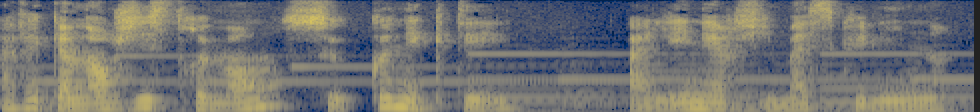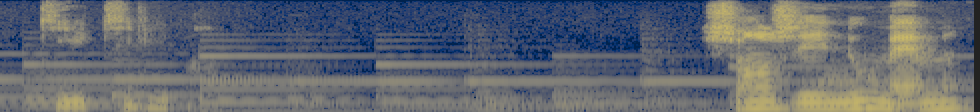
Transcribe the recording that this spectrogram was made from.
avec un enregistrement se connecter à l'énergie masculine qui équilibre. Changer nous-mêmes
